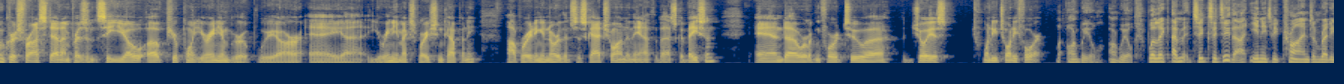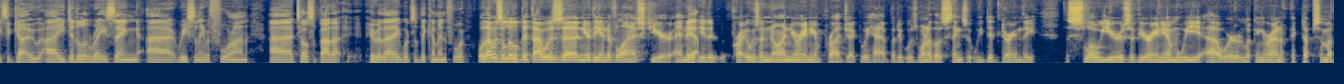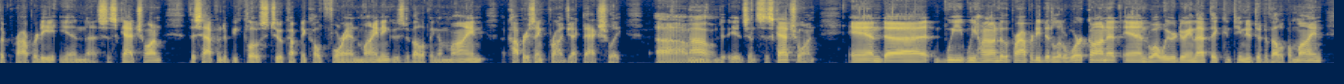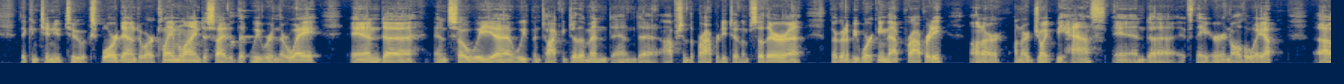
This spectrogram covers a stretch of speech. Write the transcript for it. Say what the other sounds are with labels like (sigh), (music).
I'm Chris Frostad. I'm President and CEO of PurePoint Uranium Group. We are a uh, uranium exploration company operating in northern Saskatchewan in the Athabasca Basin. And uh, we're looking forward to a joyous 2024. Well, aren't we all? Aren't we all? Well, look, um, to, to do that, you need to be primed and ready to go. Uh, you did a little raising uh, recently with Foran. Uh, tell us about it. Who are they? What did they come in for? Well, that was a little bit. That was uh, near the end of last year, and it, yep. it, it, was a non-uranium project we have, but it was one of those things that we did during the the slow years of uranium. We uh, were looking around and picked up some other property in uh, Saskatchewan. This happened to be close to a company called Foran Mining, who's developing a mine, a copper zinc project, actually. Um, oh. Is in Saskatchewan. And uh, we we hung onto the property, did a little work on it, and while we were doing that, they continued to develop a mine. They continued to explore down to our claim line. Decided that we were in their way, and uh, and so we uh, we've been talking to them and and uh, optioned the property to them. So they're uh, they're going to be working that property on our on our joint behalf, and uh, if they earn all the way up,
